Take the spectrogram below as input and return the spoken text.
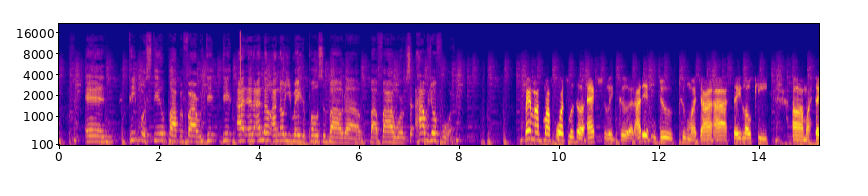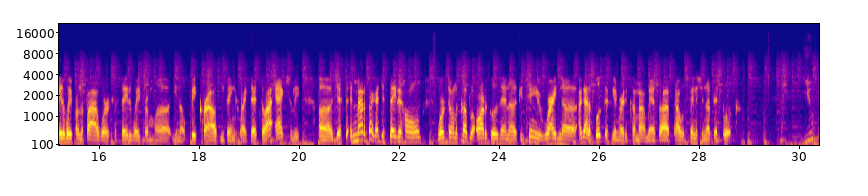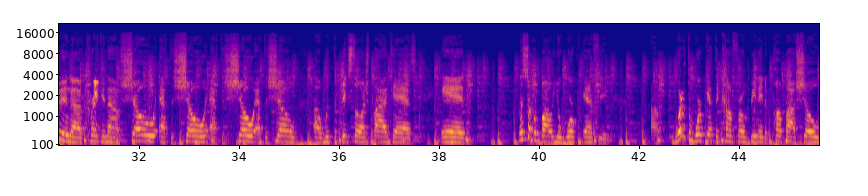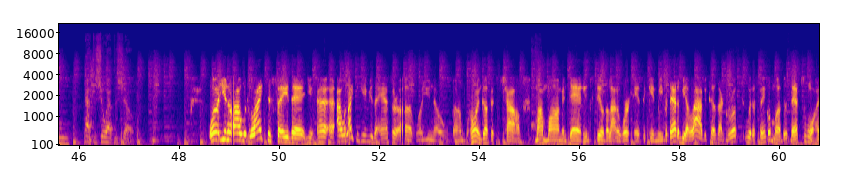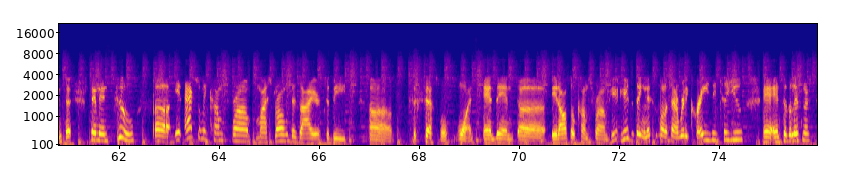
and people are still popping fireworks. Did did I, and I know I know you made a post about uh, about fireworks. How was your Fourth? Man, my, my fourth was uh, actually good. I didn't do too much. I, I stayed low key. Um, I stayed away from the fireworks. I stayed away from uh, you know big crowds and things like that. So I actually uh, just, as a matter of fact, I just stayed at home, worked on a couple of articles, and uh, continued writing. Uh, I got a book that's getting ready to come out, man. So I, I was finishing up that book. You've been uh, cranking out show after show after show after show uh, with the Big Sarge podcast, and let's talk about your work ethic. Uh, where did the work ethic come from? Being able to pump out show after show after show. Well, you know, I would like to say that you, uh, uh, I would like to give you the answer of, well, you know, um, growing up as a child, my mom and dad instilled a lot of work ethic in me, but that'd be a lie because I grew up with a single mother. That's one. and then two, uh, it actually comes from my strong desire to be uh, successful, one, and then uh, it also comes from here, here's the thing, and this is going to sound really crazy to you and, and to the listeners.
